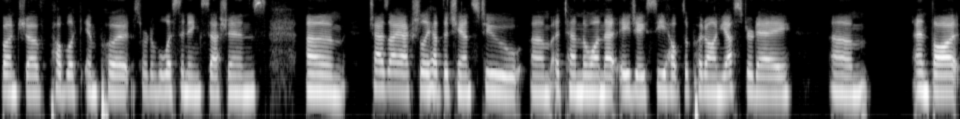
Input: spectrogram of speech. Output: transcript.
bunch of public input, sort of listening sessions. Um, Chas, I actually had the chance to um, attend the one that AJC helped to put on yesterday, um, and thought,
